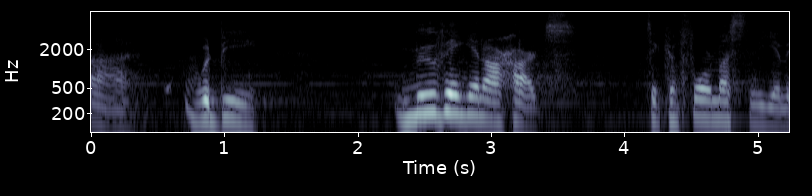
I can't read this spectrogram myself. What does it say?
uh, would be moving in our hearts to conform us to the image of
